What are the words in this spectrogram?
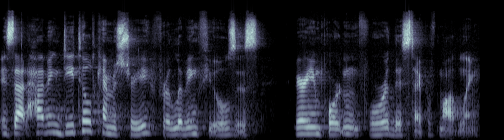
is that having detailed chemistry for living fuels is very important for this type of modeling.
